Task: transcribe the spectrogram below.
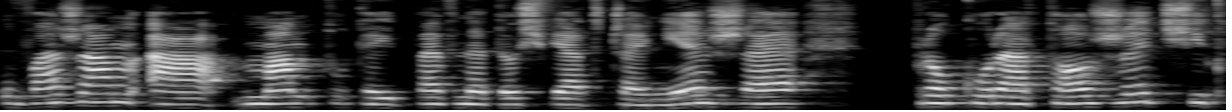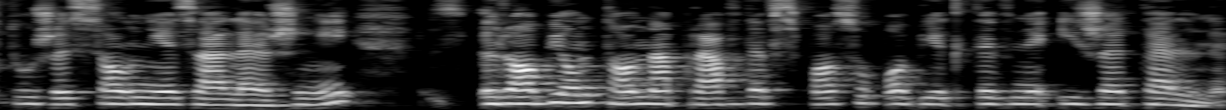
uważam, a mam tutaj pewne doświadczenie, że prokuratorzy, ci, którzy są niezależni, robią to naprawdę w sposób obiektywny i rzetelny.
